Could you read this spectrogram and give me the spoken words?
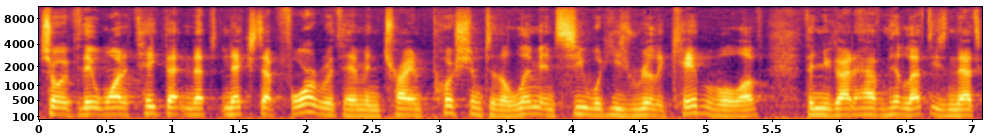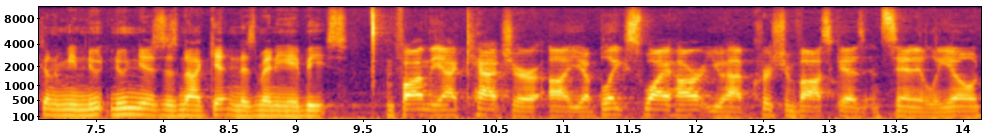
So if they want to take that next next step forward with him and try and push him to the limit and see what he's really capable of, then you got to have him hit lefties, and that's going to mean Nu- Nunez is not getting as many ABs. And finally, at catcher, uh, you have Blake Swihart, you have Christian Vazquez, and Sandy Leon.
